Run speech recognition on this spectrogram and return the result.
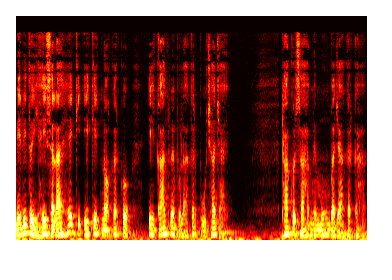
मेरी तो यही सलाह है कि एक एक नौकर को एकांत में बुलाकर पूछा जाए। ठाकुर साहब ने मुँह बजाकर कहा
